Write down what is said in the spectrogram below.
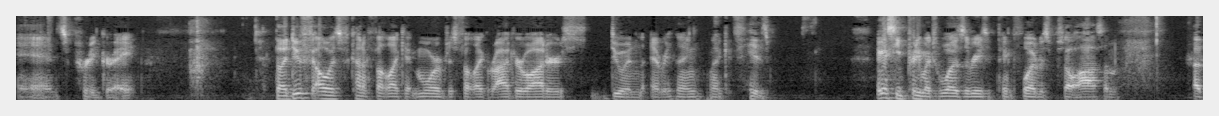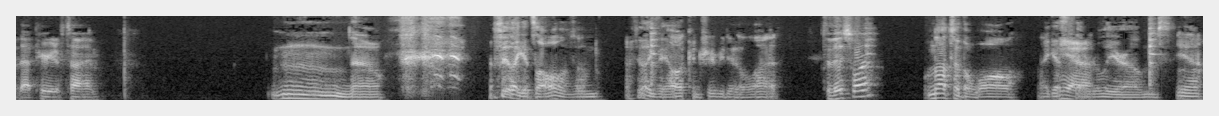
and it's pretty great. Though I do f- always kind of felt like it more just felt like Roger Waters doing everything. Like it's his. I guess he pretty much was the reason Pink Floyd was so awesome at that period of time. Mm, no. I feel like it's all of them. I feel like they all contributed a lot. To this one, Well, not to the wall. I guess Yeah. the earlier albums. Yeah,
